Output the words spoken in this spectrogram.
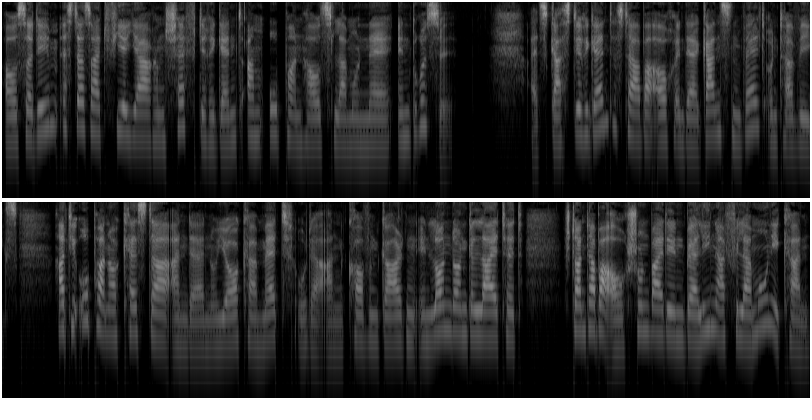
Außerdem ist er seit vier Jahren Chefdirigent am Opernhaus La Monnaie in Brüssel. Als Gastdirigent ist er aber auch in der ganzen Welt unterwegs, hat die Opernorchester an der New Yorker Met oder an Covent Garden in London geleitet, stand aber auch schon bei den Berliner Philharmonikern,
